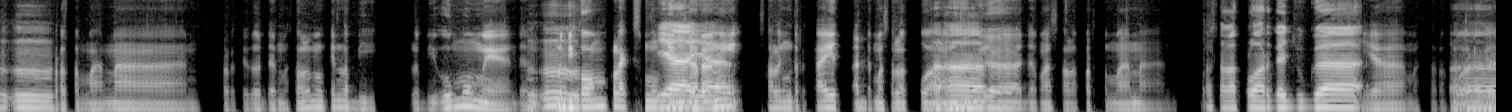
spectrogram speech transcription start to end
mm-mm. pertemanan seperti itu. Dan masalah mungkin lebih lebih umum ya dan Mm-mm. lebih kompleks mungkin Iya, karena iya. ini saling terkait. Ada masalah keuangan Ha-ha. juga ada masalah pertemanan. Masalah keluarga juga. Ya masalah keluarga.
